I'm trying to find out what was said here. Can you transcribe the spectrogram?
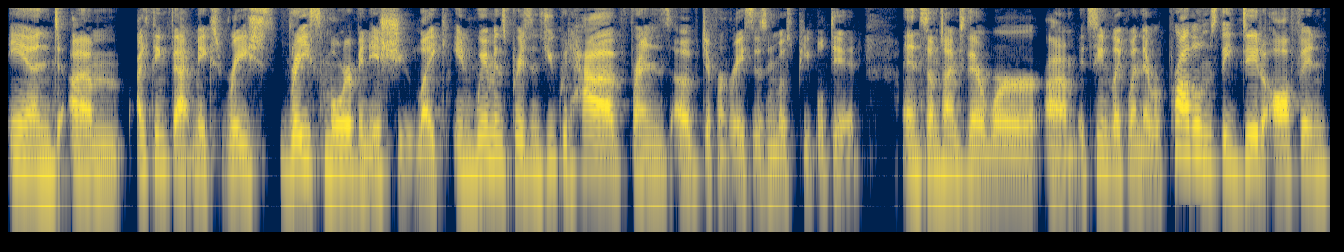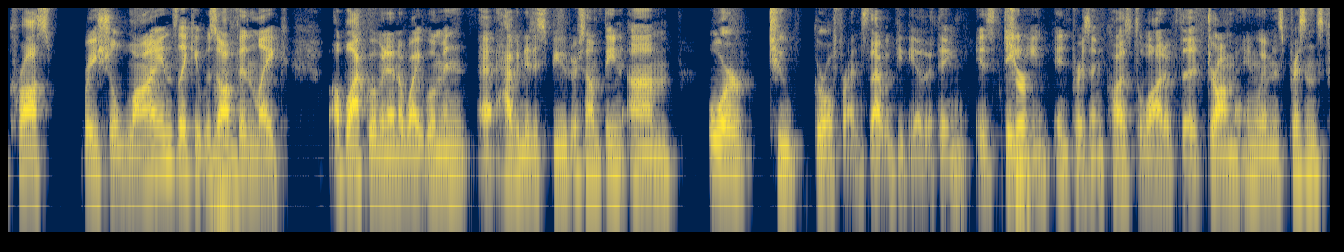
And um, I think that makes race race more of an issue. Like in women's prisons, you could have friends of different races, and most people did. And sometimes there were, um, it seemed like when there were problems, they did often cross racial lines. Like it was mm-hmm. often like a black woman and a white woman having a dispute or something. Um, or two girlfriends. That would be the other thing is dating sure. in prison caused a lot of the drama in women's prisons.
